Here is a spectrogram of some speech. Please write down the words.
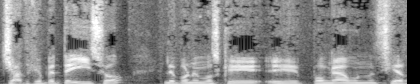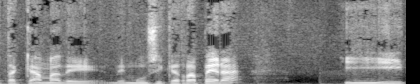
ChatGPT hizo, le ponemos que eh, ponga una cierta cama de música rapera y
